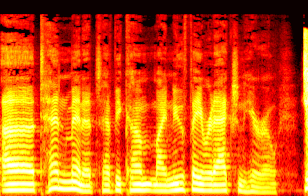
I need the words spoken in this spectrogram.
uh, ten minutes have become my new favorite action hero.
